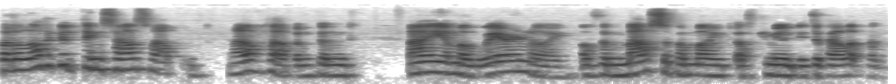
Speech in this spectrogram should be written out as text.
But a lot of good things has happened, have happened, and I am aware now of the massive amount of community development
